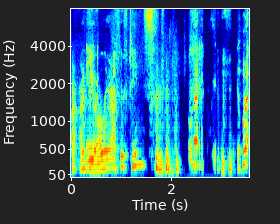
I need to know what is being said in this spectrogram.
Aren't they all AR-15s? right, right.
